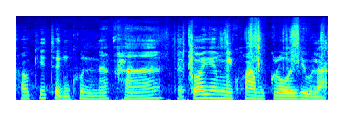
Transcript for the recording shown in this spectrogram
เขาคิดถึงคุณนะคะ แต่ก็ยังมีความกลัวอยู่ละ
